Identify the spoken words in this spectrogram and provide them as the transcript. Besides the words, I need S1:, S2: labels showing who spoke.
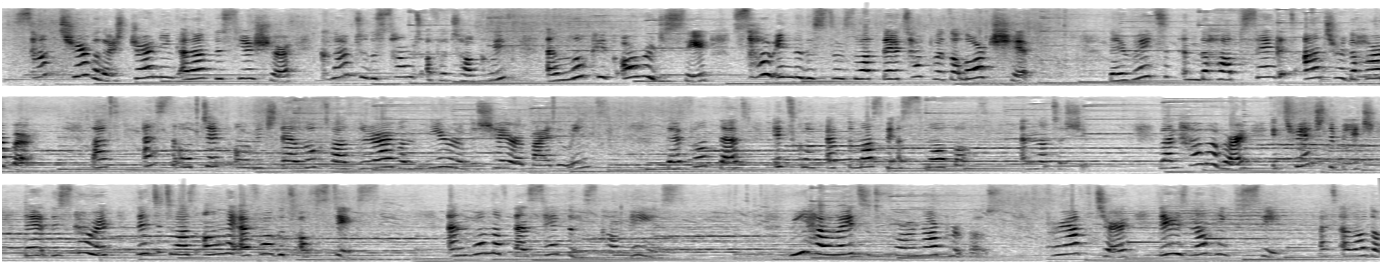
S1: Some travelers journeying along the seashore climbed to the summit of a tall cliff and looking over the sea saw in the distance what they thought was a large ship. They waited in the hope seeing it enter the harbor, but as the object on which they looked was driven nearer the shore by the wind, they thought that it could at the most be a small boat and not a ship. When, however, it reached the beach, they that it was only a faggot of sticks, and one of them said to his companions, We have waited for no purpose, for there is nothing to see but a lot.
